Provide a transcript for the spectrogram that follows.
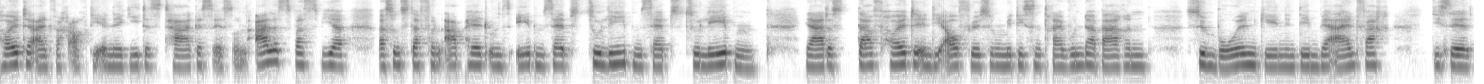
heute einfach auch die Energie des Tages ist. Und alles, was wir, was uns davon abhält, uns eben selbst zu lieben, selbst zu leben, ja, das darf heute in die Auflösung mit diesen drei wunderbaren Symbolen gehen, indem wir einfach diese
